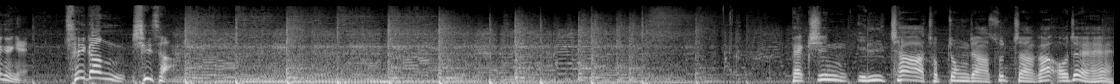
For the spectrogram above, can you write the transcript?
최경영의 최강 시사. 백신 1차 접종자 숫자가 어제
